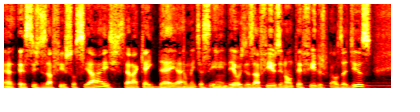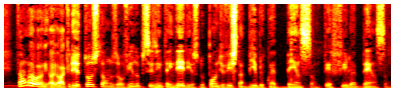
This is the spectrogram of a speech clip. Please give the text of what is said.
é, esses desafios sociais? Será que a ideia realmente é se render aos desafios e não ter filhos por causa disso? Então, eu, eu acredito que todos estão nos ouvindo, precisam entender isso. Do ponto de vista bíblico, é bênção. Ter filho é bênção.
